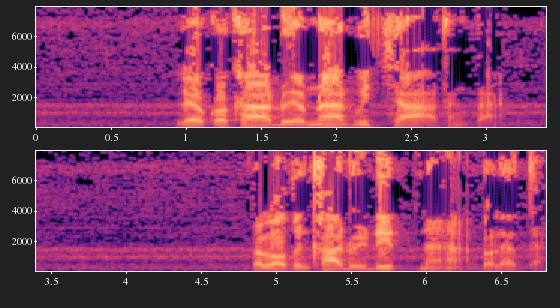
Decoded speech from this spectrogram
ๆ แล้วก็ฆ่าด้วยอำนาจวิชาต่าง ๆ ตลอดถึงฆ่าโดยดิษนะฮะ ก็แล้วแต่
